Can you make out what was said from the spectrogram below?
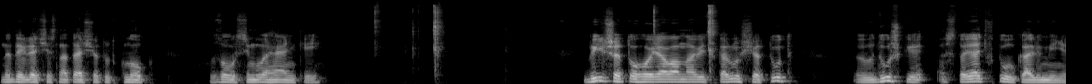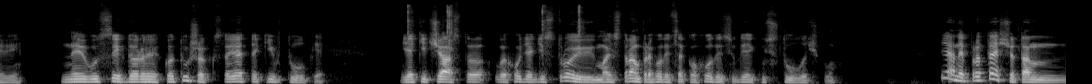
не дивлячись на те, що тут кноп зовсім легенький. Більше того, я вам навіть скажу, що тут в дужки стоять втулки алюмінієві. Не в усіх дорогих котушок стоять такі втулки, які часто виходять із строю, і майстрам приходиться коходити сюди якусь втулочку. Я не про те, що там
